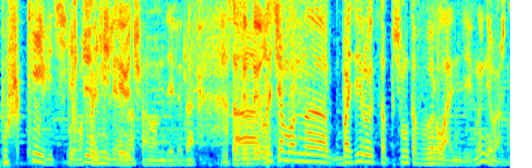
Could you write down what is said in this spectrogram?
Пушкевич, его фамилия на самом деле, да. Совсем-то и А, русский. Причем он э, базируется почему-то в Ирландии, ну неважно.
